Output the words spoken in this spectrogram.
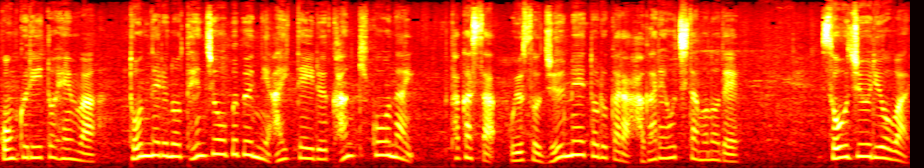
コンクリート片はトンネルの天井部分に開いている換気口内高さおよそ10メートルから剥がれ落ちたもので総重量は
